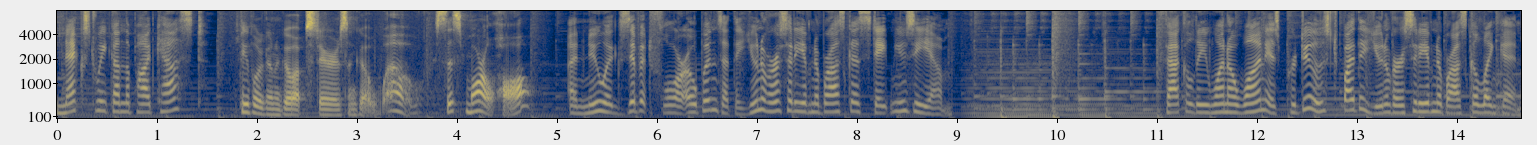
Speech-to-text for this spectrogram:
Next week on the podcast, People are going to go upstairs and go, Whoa, is this Morrill Hall? a new exhibit floor opens at the University of Nebraska State Museum. Faculty 101 is produced by the University of Nebraska Lincoln.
